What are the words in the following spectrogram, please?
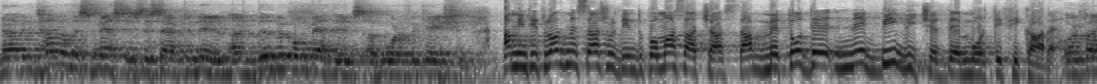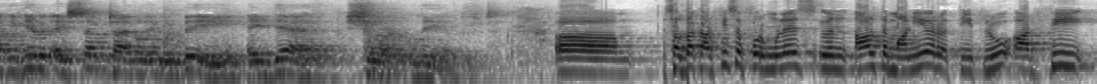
Now, I've entitled this message this afternoon, Unbiblical Methods of Mortification. Am intitulat mesajul din după masa aceasta Metode nebiblice de mortificare. Or if I could give it a subtitle, it would be A Death Short Lived. Uh, sau dacă ar fi să formulez în altă manieră titlu, ar fi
